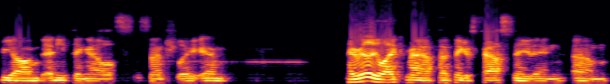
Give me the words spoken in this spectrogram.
beyond anything else essentially and i really like math i think it's fascinating um,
